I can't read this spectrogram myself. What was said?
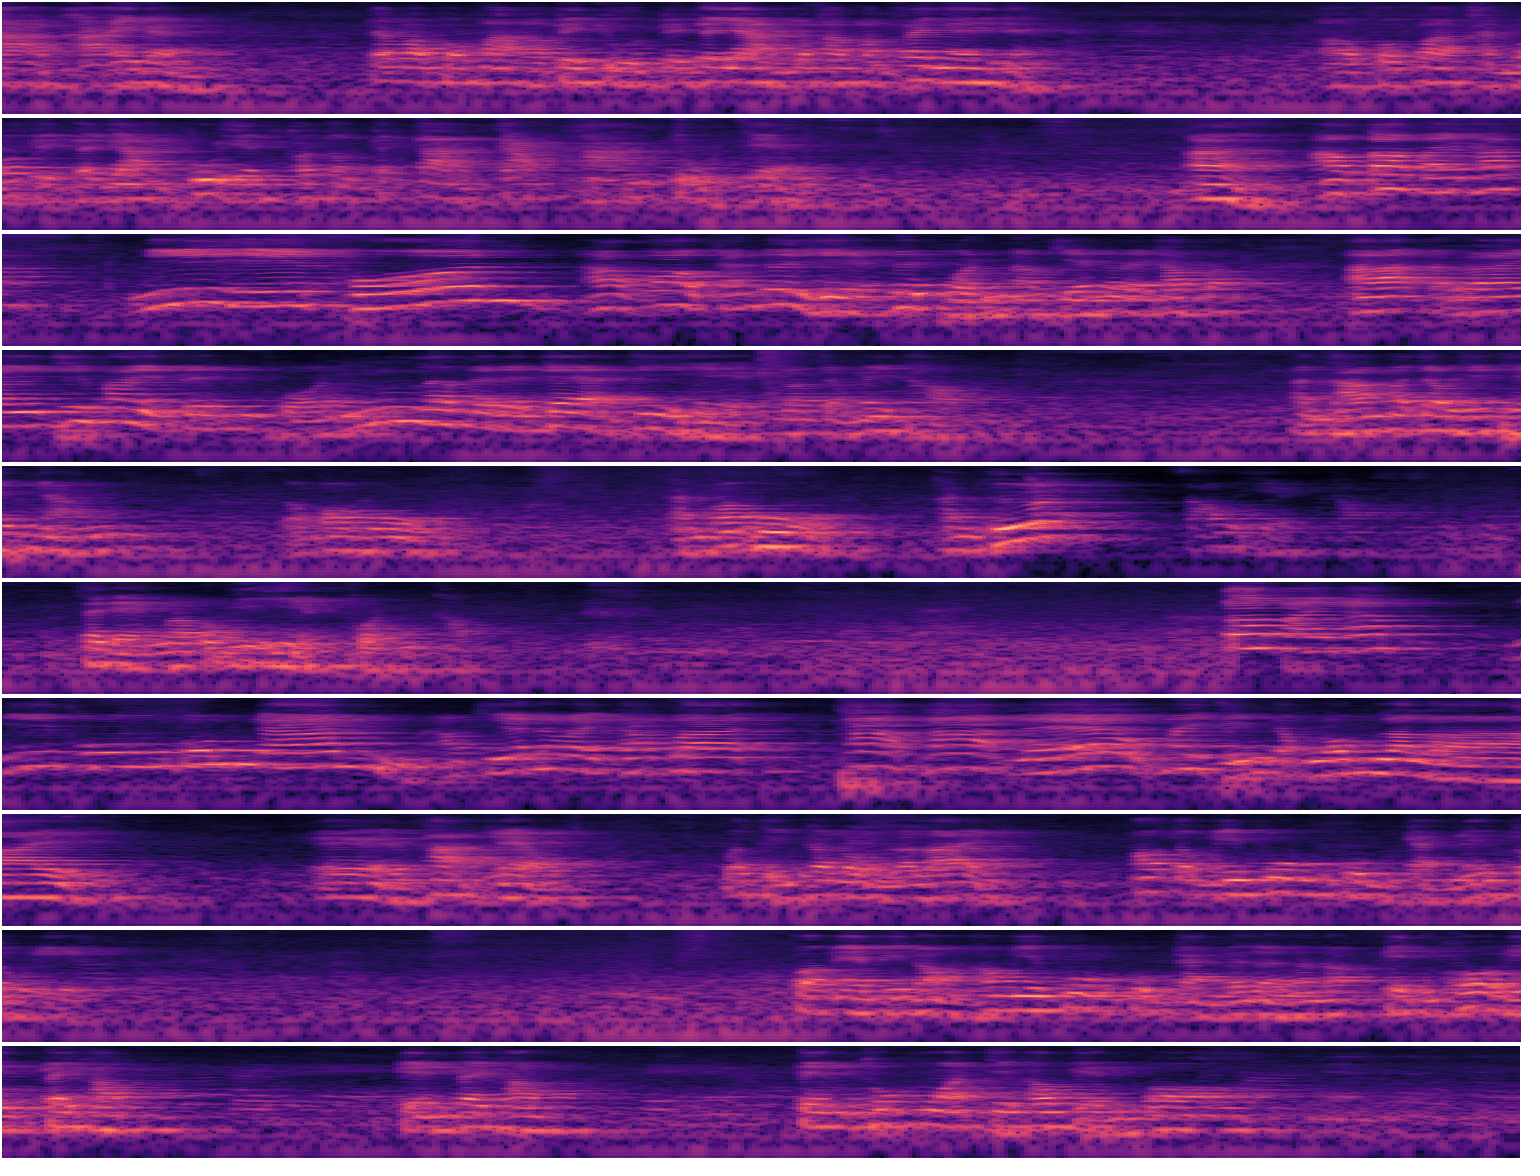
ค้าขายกัน แต่ว่าผมว่าเอาไปจูดเป็นตะยานเพราะครับบางไฟไงเนี่ย เอาผมว่าขันว่าเป็นตะยานผู้เห็นเขาต้องจะกล้าจับหางจูดแล้วอ่าเอาต่อไปครับ มีเหตุผล เอาก็กันด้วยเหตุด้วยผลเอาเขียนอะไรครับว่าอะไรที่ไม่เป็นผลและไม่ได้แก้ที่เหตุเราจะไม่ทำอันถามว่าเจ้าเหตุเห็นหยังก็บอฮูขันว่าฮูขันเฮือเศร้าเหตุครับ แสดงว่าผมมีเหตุผลครับ ต่อไปครับ มีภูมิคุ้มกัน เอาเขียนเอาไว้ครับว่า ถ้าพลาดแล้วไม่ถึงกับล้มละลาย เออพลาดแล้วว่าถึงกับล้มละลายเอาต้องมีภูมิคุ้มกันในตัวเองพ่อแม่พี่น้องเขามีภูมิคุ้มกันไปเลยแล้วเนาะเป็นโควิดไปครับ เป็นไปครับ เป็นทุกงวดที่เขาเป็นบอ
